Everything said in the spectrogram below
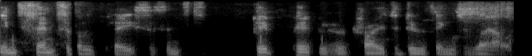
in sensible places and people who try to do things well.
